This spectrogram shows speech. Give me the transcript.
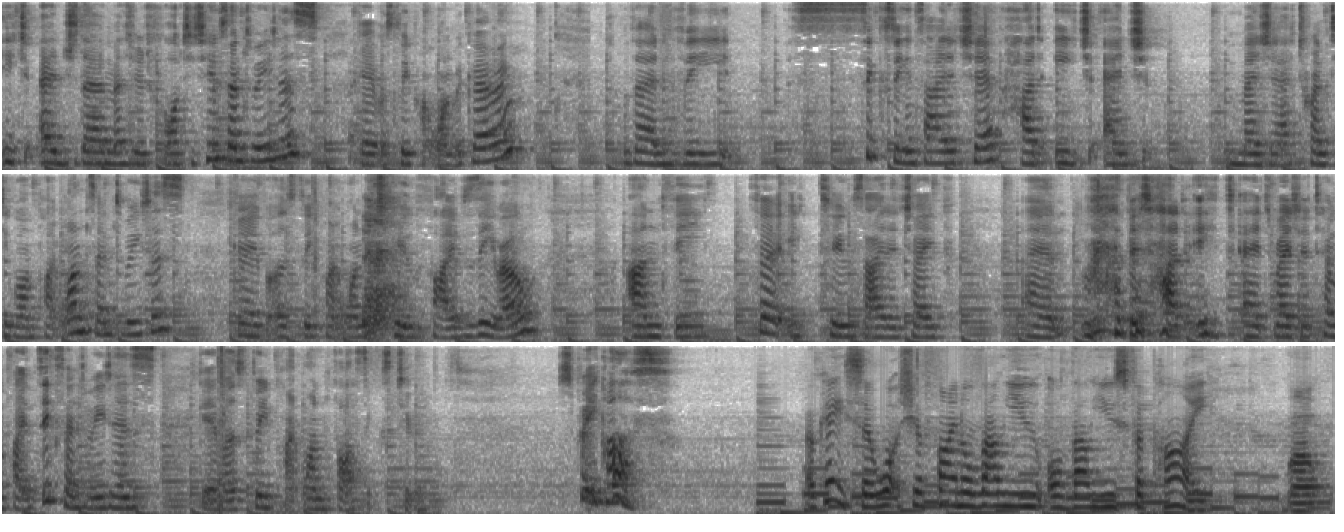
each edge there measured 42 centimetres, gave us 3.1 recurring. Then the 16 sided shape had each edge measure 21.1 centimetres, gave us 3.1250, and the 32 sided shape um, that had each edge measure 10.6 centimetres, gave us 3.1462. It's pretty close. Okay, so what's your final value or values for pi? Well,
